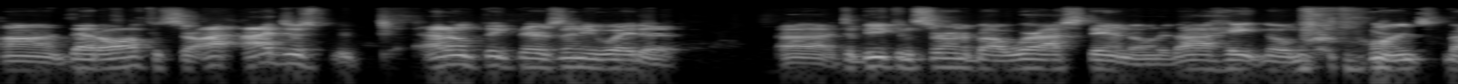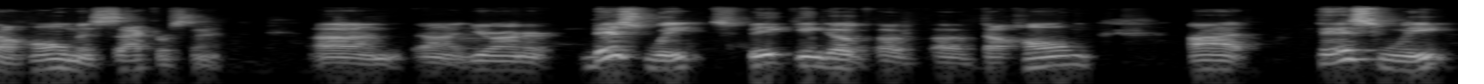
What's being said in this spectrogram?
uh, that officer. I, I just I don't think there's any way to uh, to be concerned about where I stand on it. I hate no warrants. The home is sacrosanct, um, uh, Your Honor. This week, speaking of, of, of the home, uh, this week,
